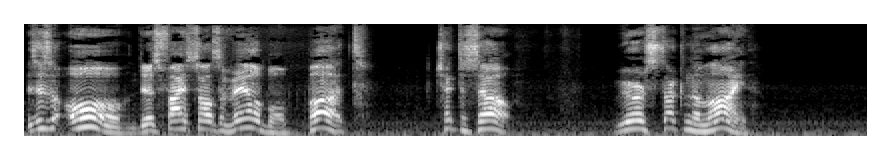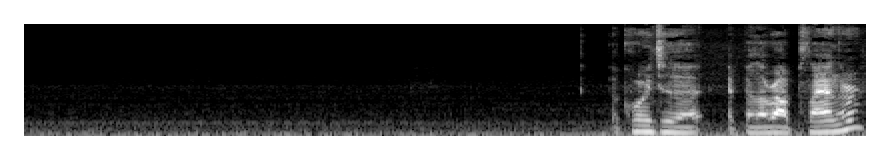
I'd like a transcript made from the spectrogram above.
It says, oh, there's five stalls available, but check this out. We are stuck in the line. According to the Ebelara planner,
